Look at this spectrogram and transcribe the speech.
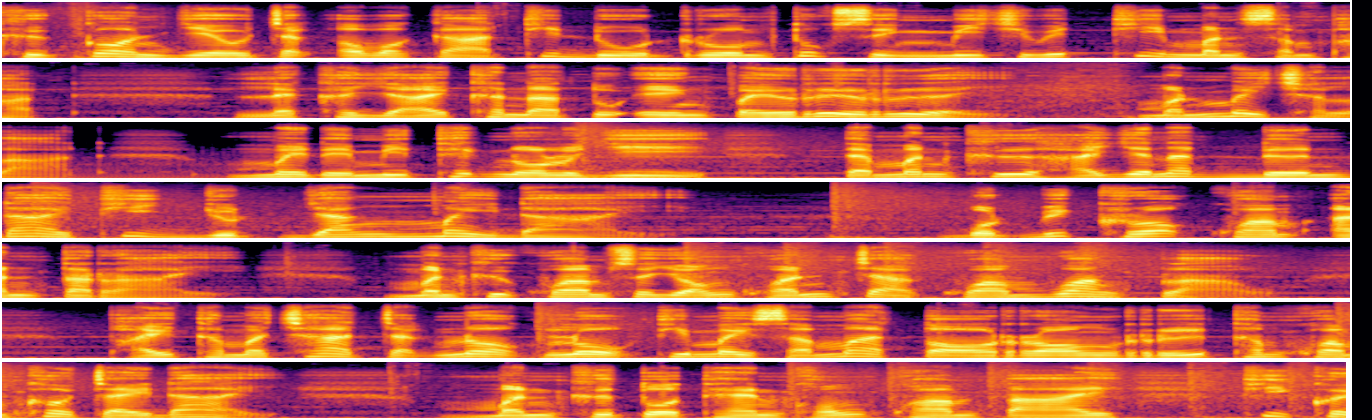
คือก้อนเยียวจากอวกาศที่ดูดรวมทุกสิ่งมีชีวิตที่มันสัมผัส และขยายขนาดตัวเองไปเรื่อยๆ มันไม่ฉลาด ไม่ได้มีเทคโนโลยี แต่มันคือหายนะเดินได้ที่หยุดยั้งไม่ได้ บทวิเคราะห์ความอันตราย มันคือความสยองขวัญจากความว่างเปล่า ภัยธรรมชาติจากนอกโลกที่ไม่สามารถต่อรองหรือทำความเข้าใจได้ มันคือตัวแทนของความตายที่ค่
